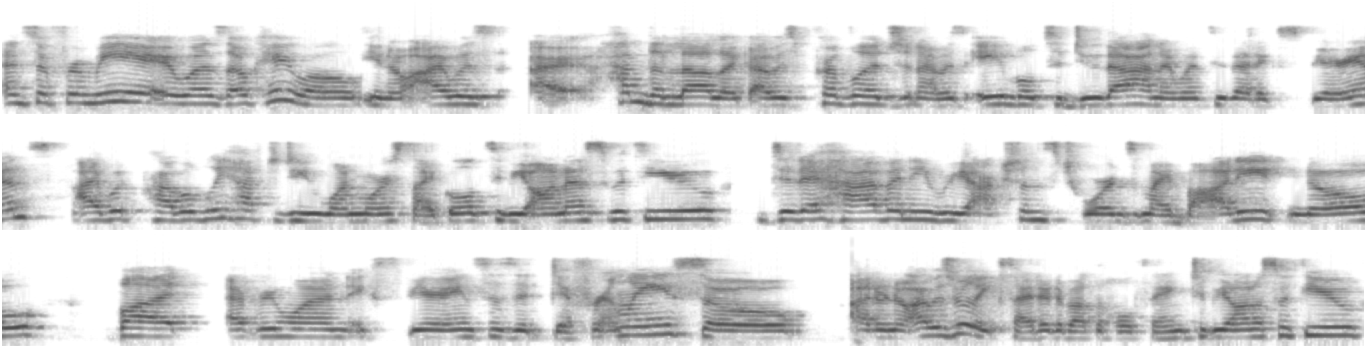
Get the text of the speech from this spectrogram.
And so for me, it was okay. Well, you know, I was, I, alhamdulillah, like I was privileged and I was able to do that. And I went through that experience. I would probably have to do one more cycle, to be honest with you. Did it have any reactions towards my body? No, but everyone experiences it differently. So I don't know. I was really excited about the whole thing, to be honest with you.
